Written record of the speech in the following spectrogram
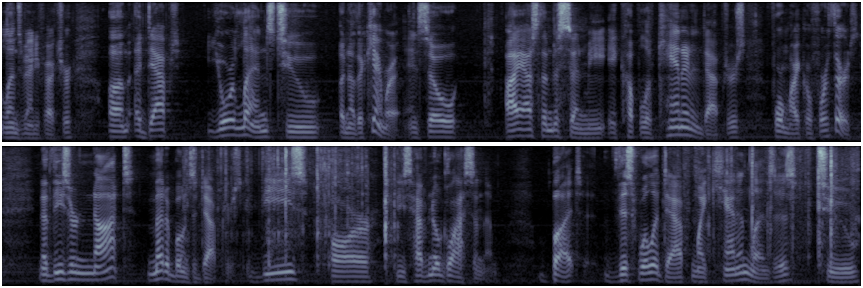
lens manufacturer. Um, adapt your lens to another camera. And so I asked them to send me a couple of Canon adapters for Micro Four Thirds. Now these are not Metabones adapters. These are these have no glass in them but this will adapt my Canon lenses to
